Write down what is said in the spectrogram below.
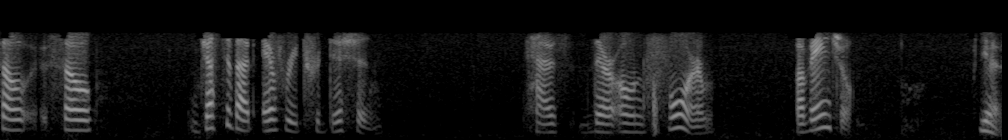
So, so just about every tradition has their own form of angel. Yes.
